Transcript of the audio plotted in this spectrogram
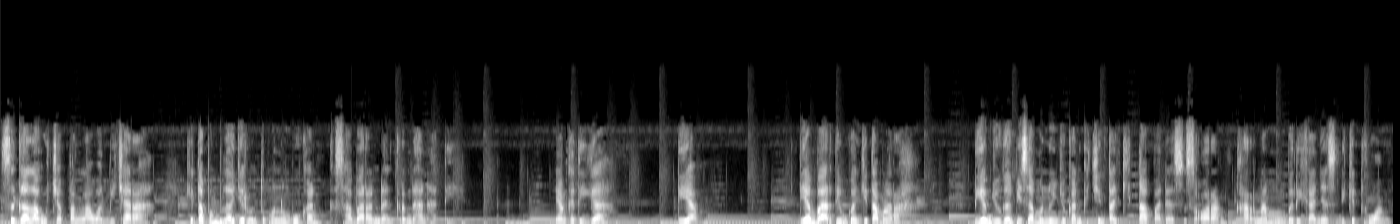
segala ucapan lawan bicara, kita pun belajar untuk menumbuhkan kesabaran dan kerendahan hati. Yang ketiga, diam. Diam berarti bukan kita marah. Diam juga bisa menunjukkan kecintaan kita pada seseorang karena memberikannya sedikit ruang.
